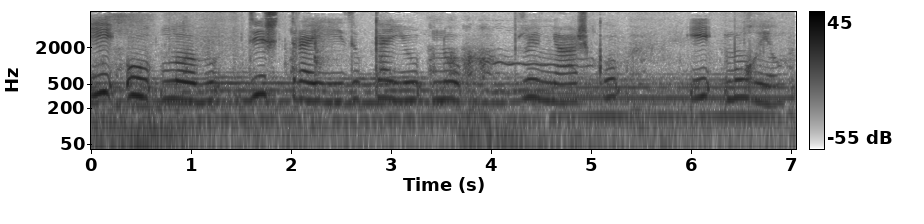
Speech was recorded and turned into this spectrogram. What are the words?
E o lobo, distraído, caiu no penhasco e morreu.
